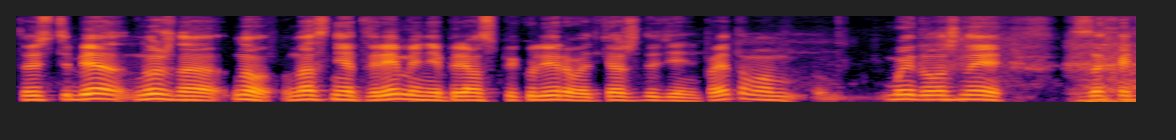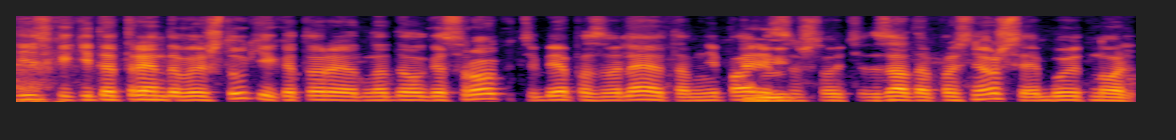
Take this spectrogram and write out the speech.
То есть тебе нужно, ну, у нас нет времени прям спекулировать каждый день, поэтому мы должны заходить в какие-то трендовые штуки, которые на долгосрок тебе позволяют там не париться, что у тебя завтра проснешься и будет ноль.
